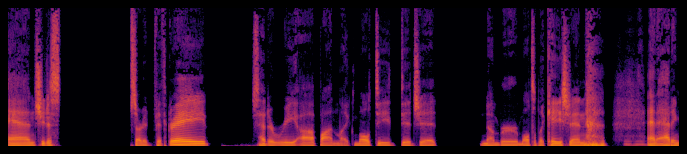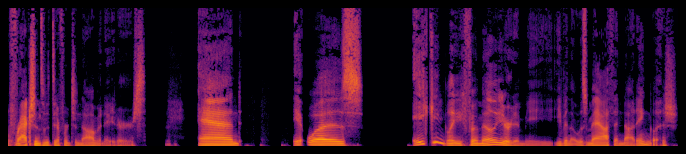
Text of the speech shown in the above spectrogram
And she just started fifth grade, just had to re up on like multi digit number multiplication Mm-hmm. and adding fractions with different denominators. Mhm. And it was achingly familiar to me, even though it was math and not English.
